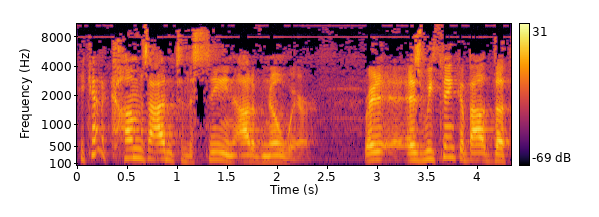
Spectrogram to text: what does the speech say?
he kind of comes out into the scene out of nowhere. Right? As we think about the,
